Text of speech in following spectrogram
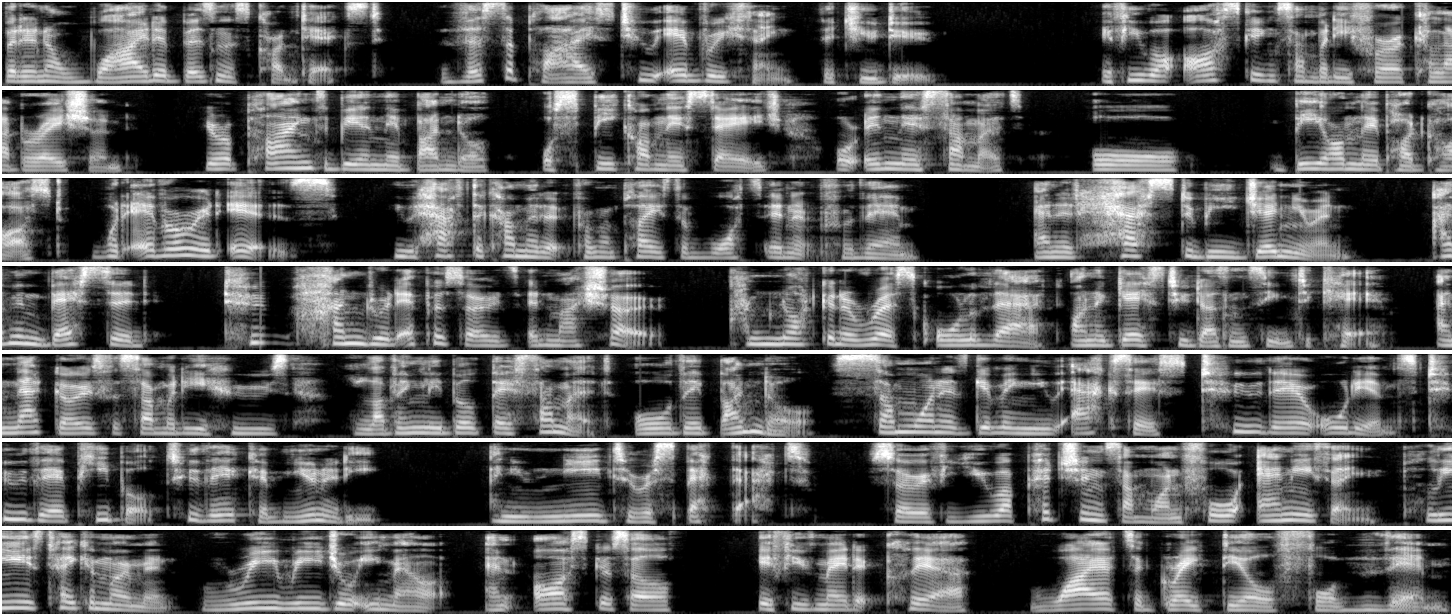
but in a wider business context, this applies to everything that you do. If you are asking somebody for a collaboration, you're applying to be in their bundle, or speak on their stage or in their summit or be on their podcast, whatever it is, you have to come at it from a place of what's in it for them. And it has to be genuine. I've invested 200 episodes in my show. I'm not going to risk all of that on a guest who doesn't seem to care. And that goes for somebody who's lovingly built their summit or their bundle. Someone is giving you access to their audience, to their people, to their community and you need to respect that. So if you are pitching someone for anything, please take a moment, reread your email and ask yourself if you've made it clear why it's a great deal for them.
